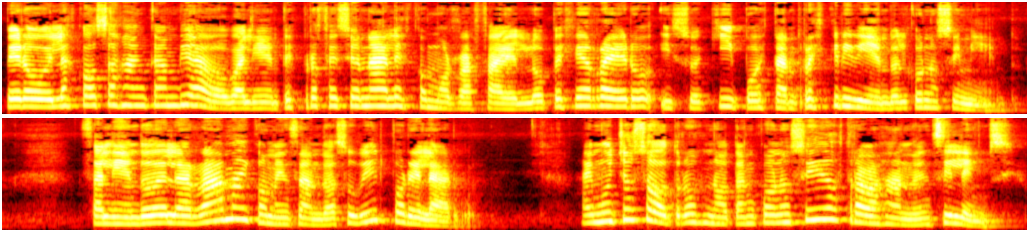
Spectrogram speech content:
Pero hoy las cosas han cambiado. Valientes profesionales como Rafael López Guerrero y su equipo están reescribiendo el conocimiento, saliendo de la rama y comenzando a subir por el árbol. Hay muchos otros no tan conocidos trabajando en silencio,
